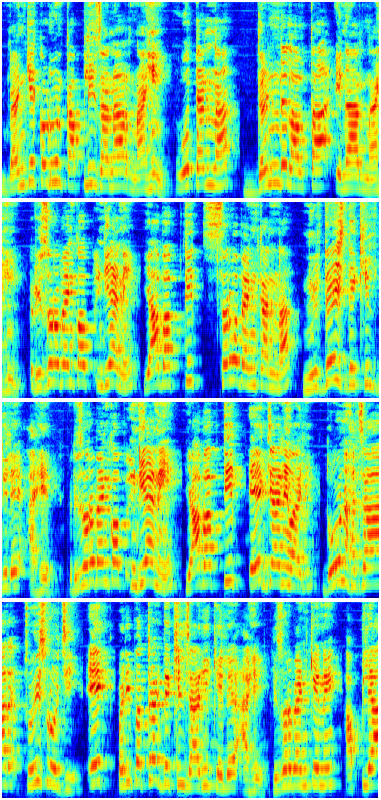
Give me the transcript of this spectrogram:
बँकेकडून कापली जाणार नाही व त्यांना दंड लावता येणार नाही. रिझर्व्ह बँक ऑफ इंडियाने या बाबतीत सर्व बँकांना निर्देश देखील दिले आहेत. रिझर्व्ह बँक ऑफ इंडियाने या बाबतीत एक जानेवारी दोन हजार चोवीस रोजी एक परिपत्रक देखील जारी केले आहे. रिझर्व्ह बँकेने आपल्या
